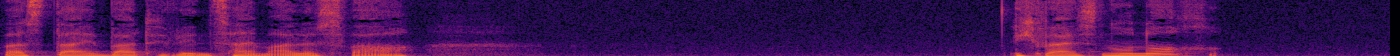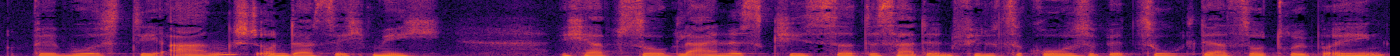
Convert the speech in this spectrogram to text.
was da in Bad Windsheim alles war. Ich weiß nur noch bewusst die Angst und dass ich mich, ich habe so kleines Kissen, das hat einen viel zu großen Bezug, der so drüber hing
